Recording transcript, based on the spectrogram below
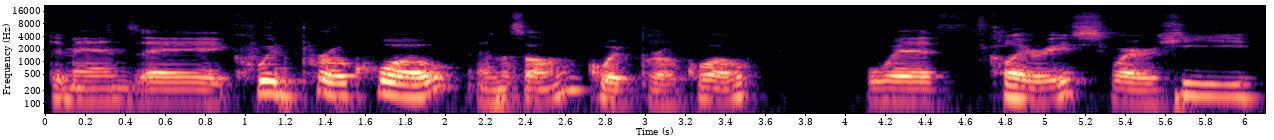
demands a quid pro quo and the song quid pro quo with Clarice, where he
